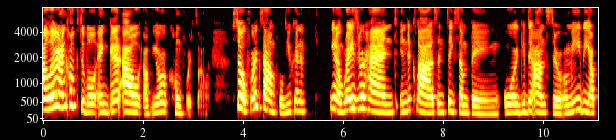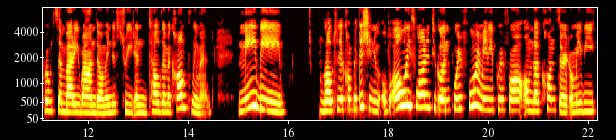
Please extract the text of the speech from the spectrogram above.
a little uncomfortable and get out of your comfort zone. So, for example, you can, you know, raise your hand in the class and say something, or give the answer, or maybe approach somebody random in the street and tell them a compliment. Maybe go to the competition you've always wanted to go and perform, maybe perform on the concert, or maybe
